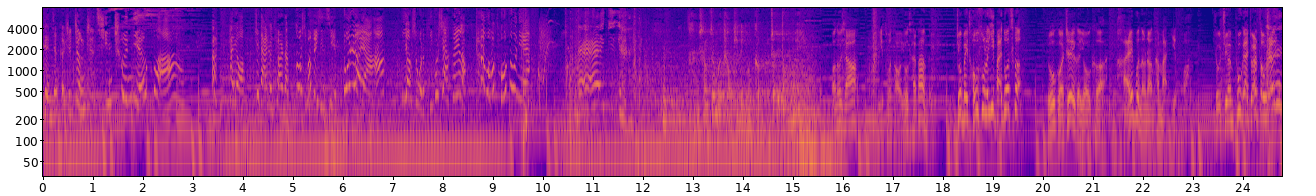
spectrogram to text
人家可是正值青春年华。哎，还有这大热天的，坐什么飞行器？多热呀！啊！要是我的皮肤晒黑了，看我不投诉你！哎哎哎，你，哼，摊上这么挑剔的游客，真倒霉。光头强，你做导游才半个月，就被投诉了一百多次。如果这个游客你还不能让他满意的话，就卷铺盖卷走人。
